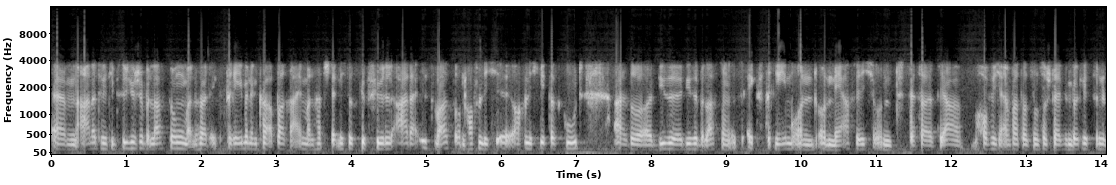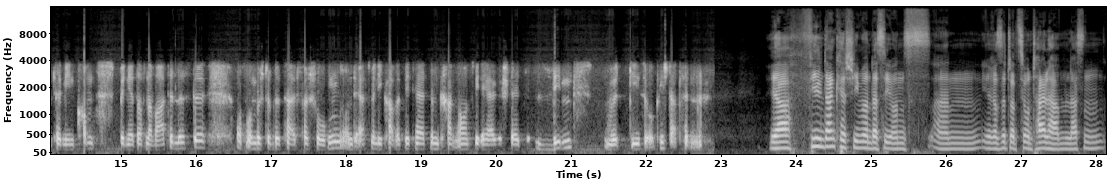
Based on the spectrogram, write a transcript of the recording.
ähm, A, natürlich die psychische Belastung, man hört extrem in den Körper rein, man hat ständig das Gefühl, ah, da ist was und hoffentlich, äh, hoffentlich geht das gut. Also diese, diese Belastung ist extrem und, und nervig und deshalb, ja, hoffe ich einfach, dass es so schnell wie möglich zu einem Termin kommt. Bin jetzt auf einer Warteliste, auf unbestimmte Zeit verschoben und erst wenn die Kapazitäten im Krankenhaus wiederhergestellt sind, wird diese OP stattfinden. Ja, vielen Dank, Herr Schiemann, dass Sie uns an Ihrer Situation teilhaben lassen.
